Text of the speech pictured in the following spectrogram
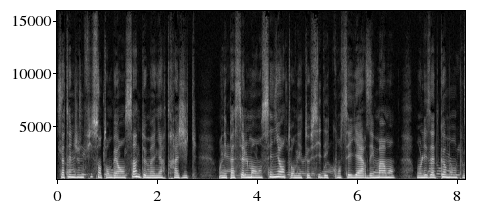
Certaines jeunes filles sont tombées enceintes de manière tragique. On n'est pas seulement enseignante, on est aussi des conseillères, des mamans. On les aide comme on peut.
